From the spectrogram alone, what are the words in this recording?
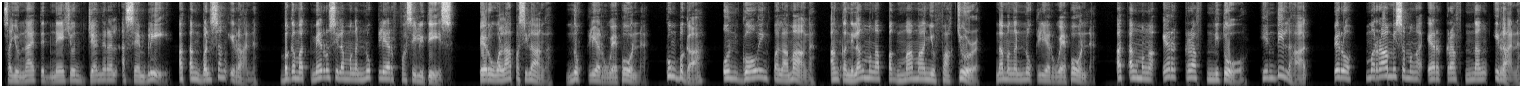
sa United Nations General Assembly at ang bansang Iran, bagamat meron silang mga nuclear facilities, pero wala pa silang nuclear weapon. Kung baga, ongoing pa lamang ang kanilang mga pagmamanufacture ng mga nuclear weapon at ang mga aircraft nito, hindi lahat, pero marami sa mga aircraft ng Iran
